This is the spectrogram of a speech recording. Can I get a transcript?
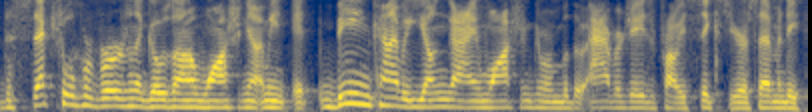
the sexual perversion that goes on in Washington. I mean, it, being kind of a young guy in Washington, with the average age is probably sixty or seventy.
